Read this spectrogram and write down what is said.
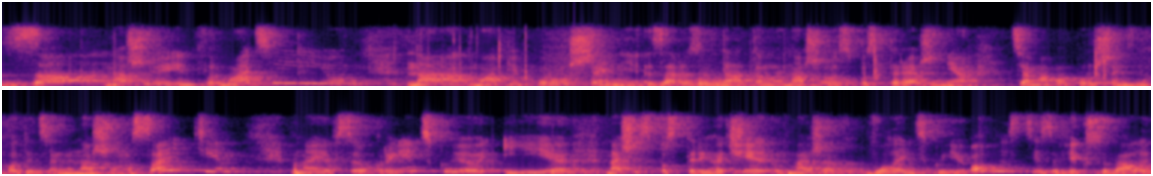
За нашою інформацією, на мапі порушень за результатами нашого спостереження, ця мапа порушень знаходиться на нашому сайті. Вона є всеукраїнською, і наші спостерігачі в межах Волинської області зафіксували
